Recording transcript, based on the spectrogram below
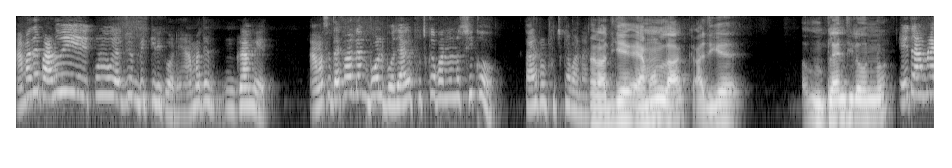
আমাদের পাড়ুই কোনো একজন বিক্রি করে আমাদের গ্রামের। আমার সাথে দেখা হলে আমি বলব যে আগে ফুচকা বানানো শিখো তারপর ফুচকা বানাবে। আজকে এমন লাগ আজকে প্ল্যান ছিল অন্য। এটা আমরা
